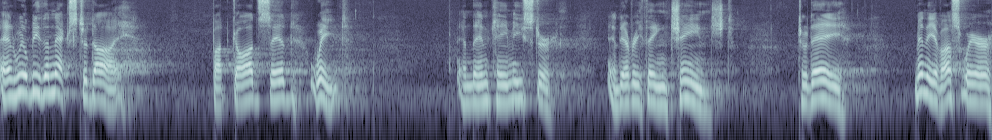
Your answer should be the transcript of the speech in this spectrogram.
and we'll be the next to die. But God said, Wait. And then came Easter, and everything changed. Today, many of us wear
